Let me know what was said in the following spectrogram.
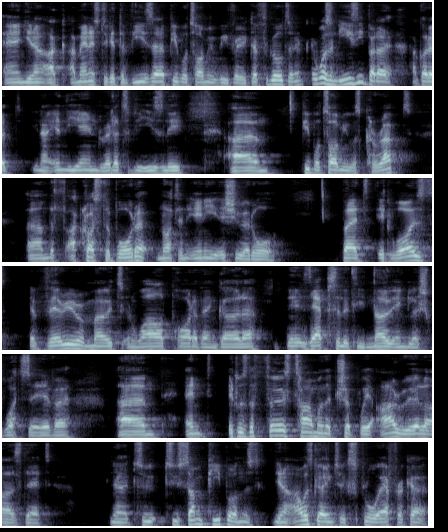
and you know, I, I, managed to get the visa. People told me it would be very difficult, and it, it wasn't easy, but I, I, got it, you know, in the end, relatively easily. Um, people told me it was corrupt. Um, the, I crossed the border, not in any issue at all. But it was a very remote and wild part of Angola. There's absolutely no English whatsoever, um, and it was the first time on the trip where I realized that, you know, to to some people on this, you know, I was going to explore Africa.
